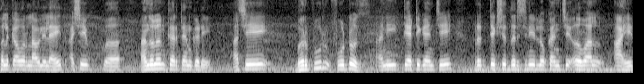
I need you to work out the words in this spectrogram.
फलकावर लावलेले आहेत असे आंदोलनकर्त्यांकडे असे भरपूर फोटोज आणि त्या ठिकाणचे प्रत्यक्षदर्शनी लोकांचे अहवाल आहेत.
